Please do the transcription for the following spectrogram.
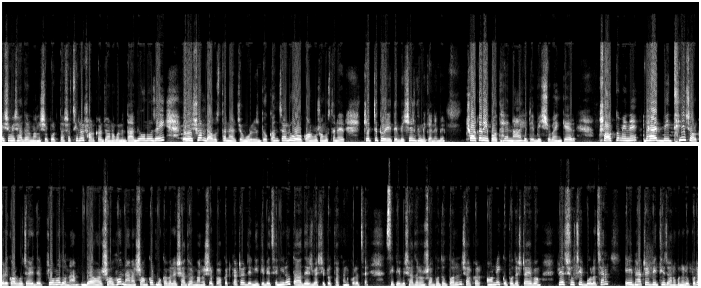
এ সময় সাধারণ মানুষের প্রত্যাশা ছিল সরকার জনগণের দাবি অনুযায়ী রেশন ব্যবস্থা, ন্যায্য মূল্যের দোকান চালু ও কর্মসংস্থানের ক্ষেত্রে তৈরিতে বিশেষ ভূমিকা নেবে। সরকার এই পথে না হেঁটে বিশ্ব ব্যাংকের শর্ত মেনে ভ্যাট বৃদ্ধি সরকারি কর্মচারীদের প্রণোদনা দেওয়ার সহ নানা সংকট মোকাবেলায় সাধারণ মানুষের পকেট কাটার যে নীতি বেছে নিল, তা দেশবাসী প্রত্যাখ্যান করেছে। সিপিবি সাধারণ সম্পাদক বলেন, সরকার অনেক উপদেষ্টা এবং প্রেস সচিব বলেছেন, এই ভ্যাটের বৃদ্ধি জনগণের উপরে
